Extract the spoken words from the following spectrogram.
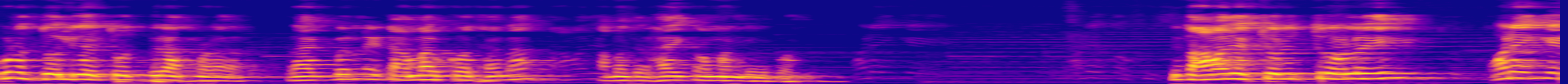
কোনো দলীয় তদবির আপনারা রাখবেন না, এটা আমার কথা না, আমাদের হাইকমান্ডের কথা। কিন্তু আমাদের চরিত্র হলো এই, অনেকে,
